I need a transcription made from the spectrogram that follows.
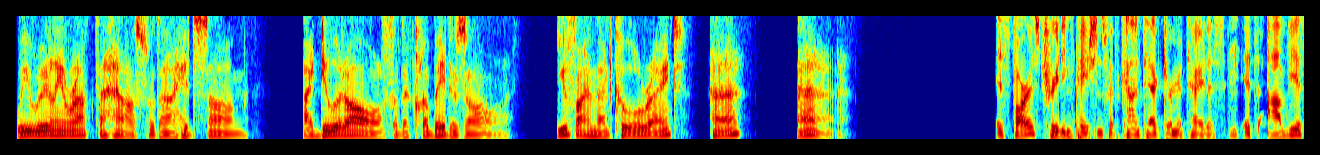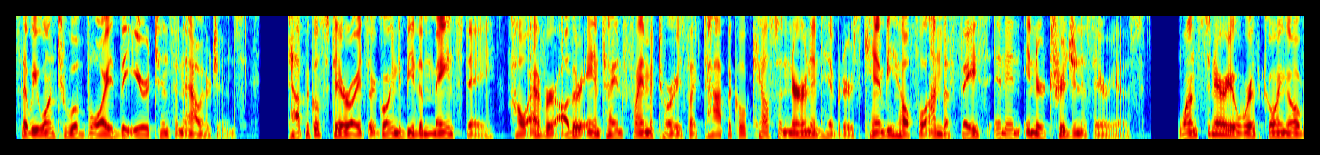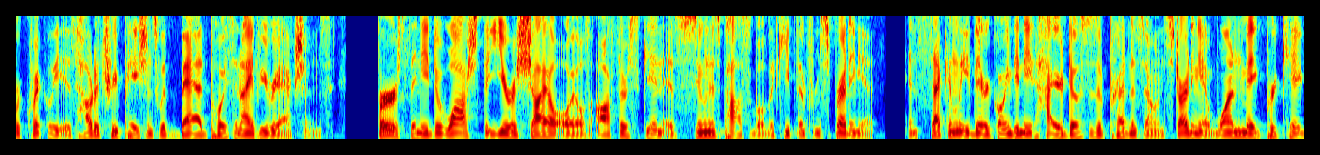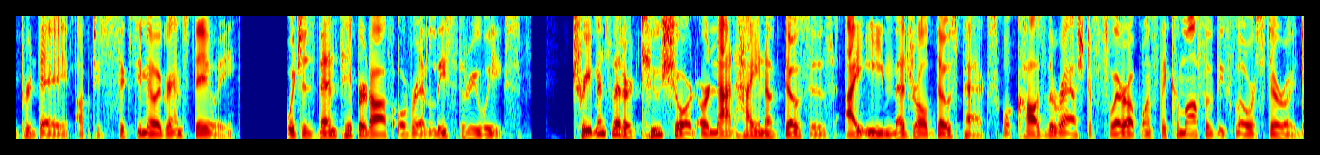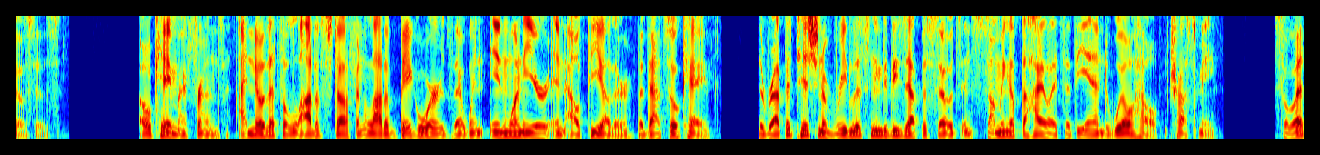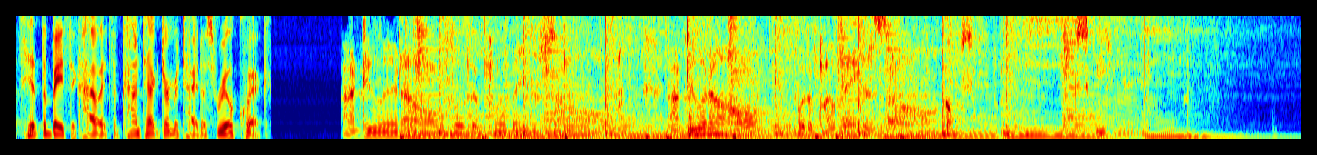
We really rocked the house with our hit song, I Do It All for the Clobetasol. You find that cool, right? Huh? Ah. As far as treating patients with contact dermatitis, it's obvious that we want to avoid the irritants and allergens. Topical steroids are going to be the mainstay. However, other anti inflammatories like topical calcineurin inhibitors can be helpful on the face and in intertriginous areas. One scenario worth going over quickly is how to treat patients with bad poison ivy reactions. First, they need to wash the urushiol oils off their skin as soon as possible to keep them from spreading it. And secondly, they are going to need higher doses of prednisone starting at 1 mg per kg per day up to 60 milligrams daily, which is then tapered off over at least 3 weeks. Treatments that are too short or not high enough doses, i.e., Medrol dose packs, will cause the rash to flare up once they come off of these lower steroid doses. Okay, my friends, I know that's a lot of stuff and a lot of big words that went in one ear and out the other, but that's okay. The repetition of re listening to these episodes and summing up the highlights at the end will help, trust me. So let's hit the basic highlights of contact dermatitis real quick. I do it all for the Club Beta Zone. I do it all for the clobetasol. Oh, excuse me.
